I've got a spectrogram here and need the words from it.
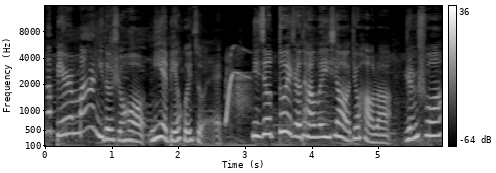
那别人骂你的时候，你也别回嘴，你就对着他微笑就好了。人说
